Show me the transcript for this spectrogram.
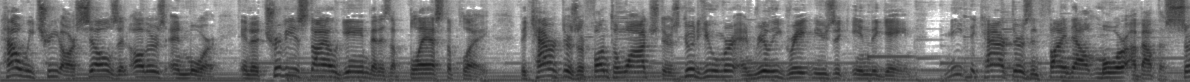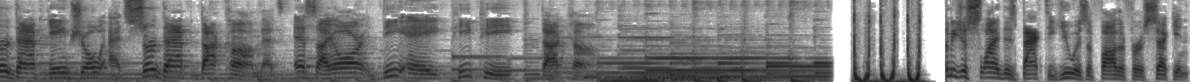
how we treat ourselves and others, and more in a trivia style game that is a blast to play. The characters are fun to watch, there's good humor, and really great music in the game. Meet the characters and find out more about the Sirdapp Game Show at sirdapp.com. That's S I R D A P P.com. Me just slide this back to you as a father for a second.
